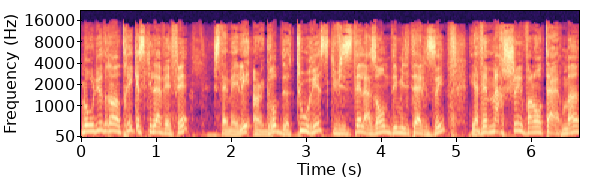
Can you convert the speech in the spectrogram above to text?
Mais au lieu de rentrer, qu'est-ce qu'il avait fait? Il s'était mêlé un groupe de touristes qui visitaient la zone démilitarisée et avait marché volontairement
